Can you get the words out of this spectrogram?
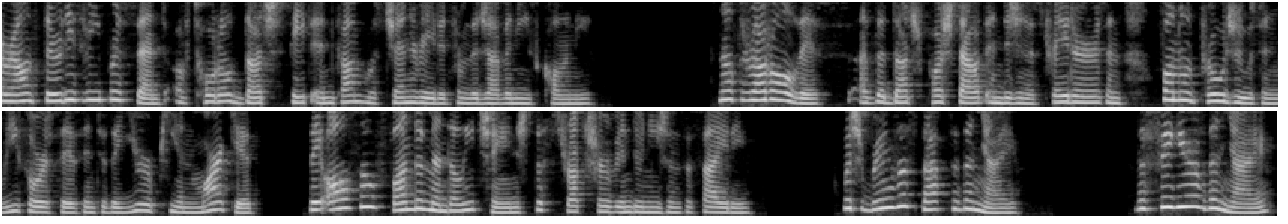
Around 33% of total Dutch state income was generated from the Javanese colony. Now, throughout all this, as the Dutch pushed out indigenous traders and funneled produce and resources into the European market, they also fundamentally changed the structure of Indonesian society. Which brings us back to the Nyai. The figure of the Nyai,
